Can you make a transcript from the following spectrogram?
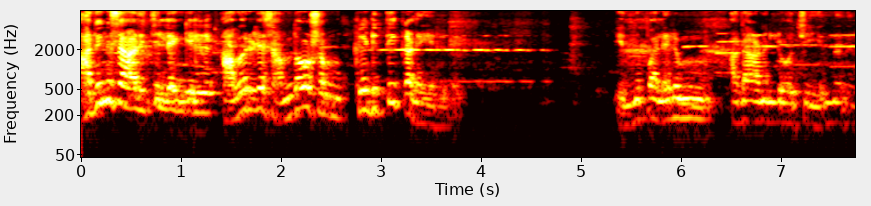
അതിന് സാധിച്ചില്ലെങ്കിൽ അവരുടെ സന്തോഷം കെടുത്തിക്കളയരുത്. ഇന്ന് പലരും അതാണല്ലോ ചെയ്യുന്നത്.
